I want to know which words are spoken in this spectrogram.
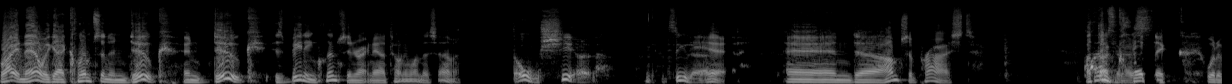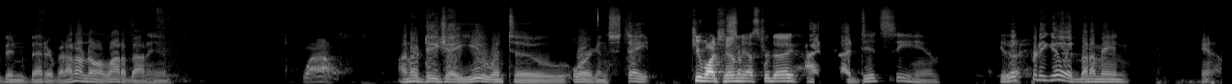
right now we got Clemson and Duke, and Duke is beating Clemson right now, twenty-one to seven. Oh, shit. I didn't see that. Yeah, and uh, I'm surprised. I thought Clemson Klubnik would have been better, but I don't know a lot about him. Wow. I know DJU went to Oregon State. Did you watch him So- yesterday? I I did see him. He Yeah. looked pretty good, but I mean, you know,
